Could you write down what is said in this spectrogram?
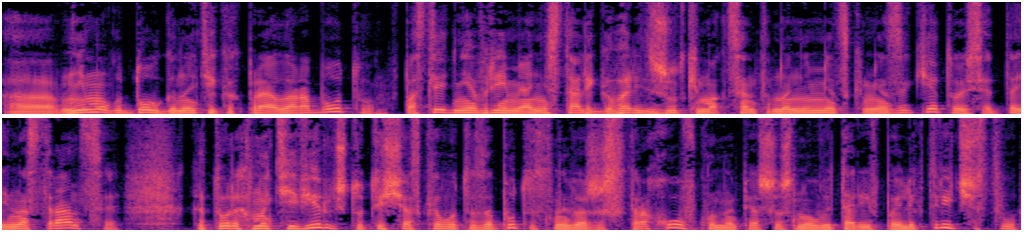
э, не могут долго найти, как правило, работу. В последнее время они стали говорить с жутким акцентом на немецком языке, то есть это иностранцы, которых мотивируют, что ты сейчас кого-то запутаешь, навяжешь страховку, напишешь новый тариф по электричеству,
